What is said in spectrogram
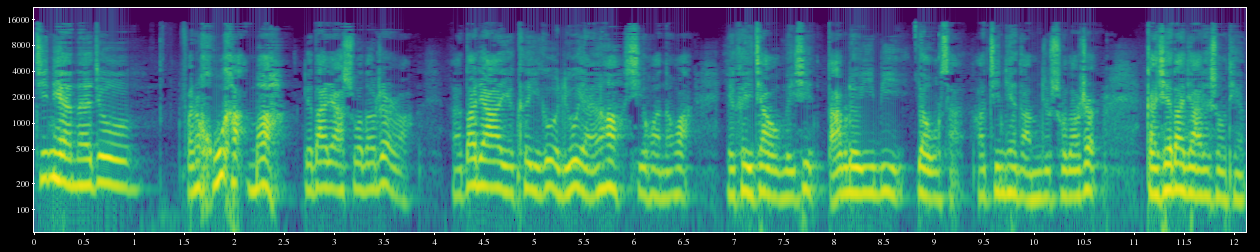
今天呢就反正胡侃吧，给大家说到这儿啊。啊，大家也可以给我留言哈，喜欢的话也可以加我微信 w e b 幺五三。好，今天咱们就说到这儿，感谢大家的收听。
